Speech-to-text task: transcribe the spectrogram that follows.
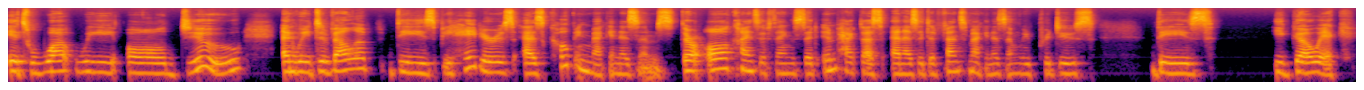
It's what we all do. And we develop these behaviors as coping mechanisms. There are all kinds of things that impact us. And as a defense mechanism, we produce these egoic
